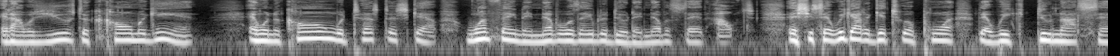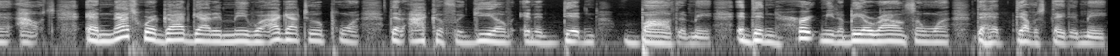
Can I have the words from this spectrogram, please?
and I was used to comb again, and when the comb would touch their scalp, one thing they never was able to do, they never said ouch. And she said, we got to get to a point that we do not say ouch. And that's where God got in me, where I got to a point that I could forgive and it didn't bother me. It didn't hurt me to be around someone that had devastated me.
